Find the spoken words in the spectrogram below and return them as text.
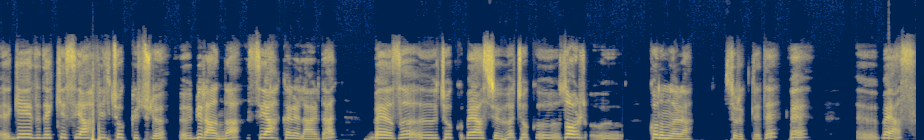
E, G7'deki siyah fil çok güçlü. E, bir anda siyah karelerden beyazı e, çok beyaz şahı çok e, zor konumlara sürükledi ve beyaz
